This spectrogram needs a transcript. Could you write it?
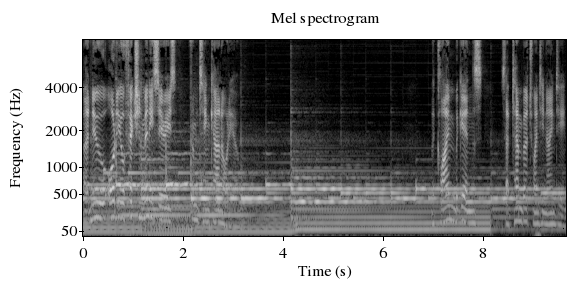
a new audio fiction miniseries from Tin Can Audio. The climb begins September 2019.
